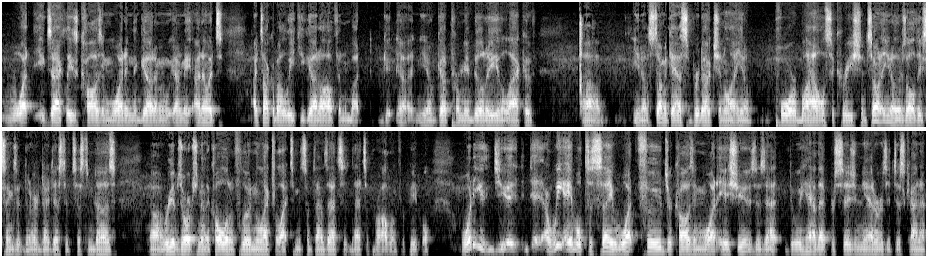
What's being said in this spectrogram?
what exactly is causing what in the gut? I mean, I mean, I know it's. I talk about leaky gut often about uh, you know gut permeability, the lack of uh, you know stomach acid production, you know poor bile secretion. So you know, there's all these things that, that our digestive system does. Uh, reabsorption in the colon of fluid and electrolytes. I mean, sometimes that's that's a problem for people. What do you, do you, are we able to say what foods are causing what issues? Is that, do we have that precision yet? Or is it just kind of,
